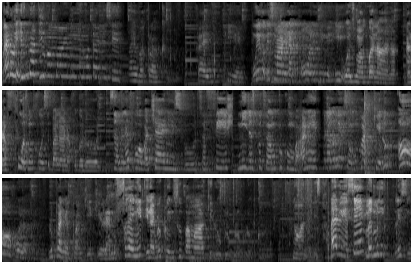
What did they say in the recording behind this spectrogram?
by the way, it's not even morning. What time is it? 5 o'clock. 5 p.m. Wake up this morning and the only thing I eat was one banana. And I forced me force the banana for go down. So I left over Chinese food, some fish. Me just put some cucumber on it. But I'm gonna make some pancake. Look, oh, hold on. Look on them pancake here. Like, I find it in a Brooklyn supermarket. Look, look, look, look. No one know this. By the way, see, but me, listen.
